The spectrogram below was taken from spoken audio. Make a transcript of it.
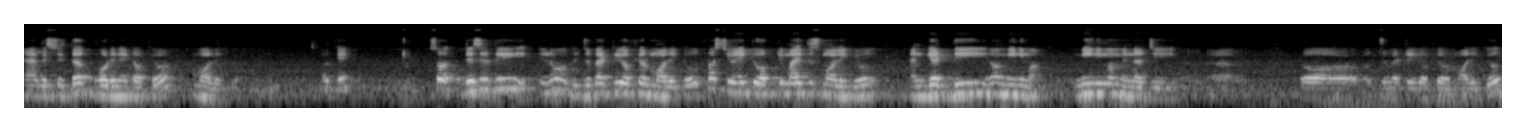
And this is the coordinate of your molecule. Okay so this is the you know the geometry of your molecule. First you need to optimize this molecule and get the you know minimum minimum energy uh, or geometry of your molecule.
